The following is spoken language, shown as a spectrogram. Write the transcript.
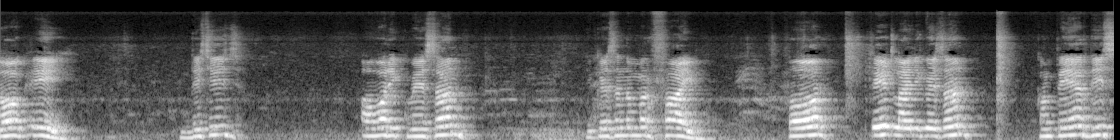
log a this is our equation equation number 5 for straight line equation compare this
